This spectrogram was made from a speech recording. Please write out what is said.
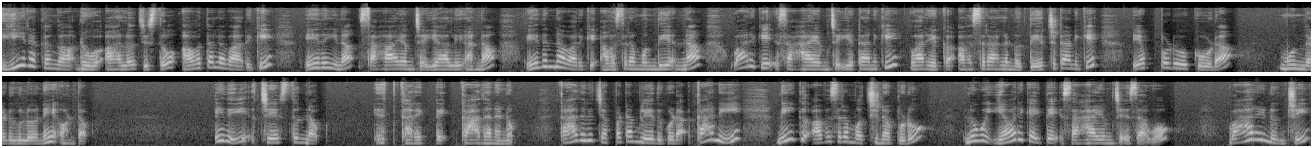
ఈ రకంగా నువ్వు ఆలోచిస్తూ అవతల వారికి ఏదైనా సహాయం చేయాలి అన్నా ఏదన్నా వారికి అవసరం ఉంది అన్నా వారికి సహాయం చేయటానికి వారి యొక్క అవసరాలను తీర్చడానికి ఎప్పుడూ కూడా ముందడుగులోనే ఉంటావు. ఇది చేస్తున్నావు. కరెక్టే కాదనను. కాదని చెప్పటం లేదు కూడా. కానీ నీకు అవసరం వచ్చినప్పుడు నువ్వు ఎవరికైతే సహాయం చేశావో వారి నుంచి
